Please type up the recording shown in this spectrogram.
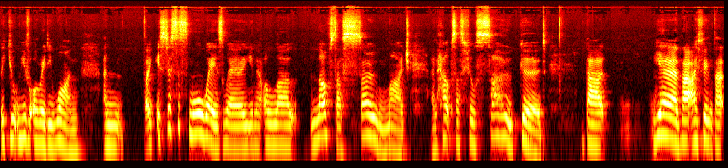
Like you, you've already won. And like it's just the small ways where, you know, Allah loves us so much and helps us feel so good that yeah, that I think that,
